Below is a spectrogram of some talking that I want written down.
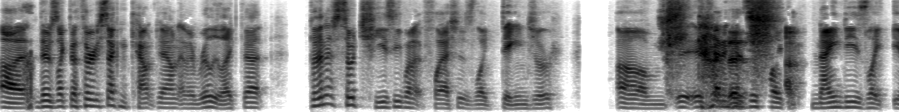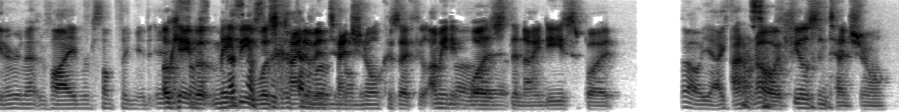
uh there's like the 30 second countdown and I really like that. But then it's so cheesy when it flashes like danger. Um it, it kind of has this like That's- 90s like internet vibe or something. It, Okay, so- but maybe it was stupid. kind of intentional because I feel. I mean, it Uh, was the '90s, but Oh yeah, I don't know. so. It feels intentional.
